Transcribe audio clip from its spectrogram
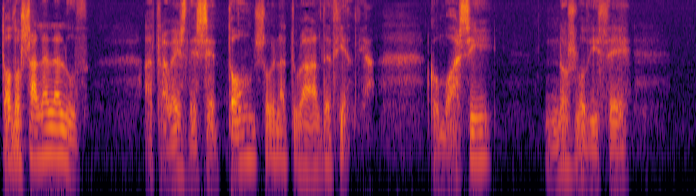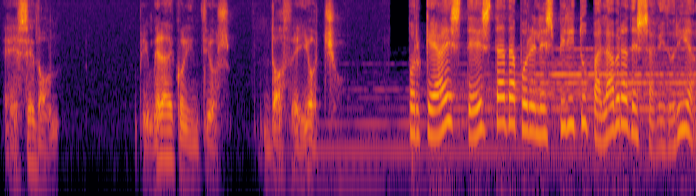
Todo sale a la luz a través de ese don sobrenatural de ciencia, como así nos lo dice ese don. Primera de Corintios 12 y 8. Porque a este es dada por el Espíritu palabra de sabiduría,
